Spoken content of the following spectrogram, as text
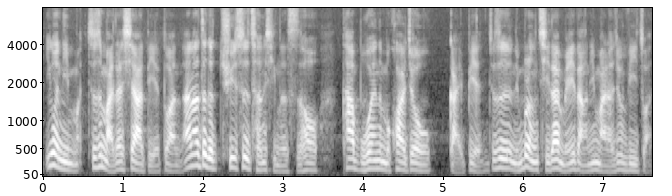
因为你买就是买在下跌段，啊，那这个趋势成型的时候，它不会那么快就改变，就是你不能期待每一档你买了就 V 转，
